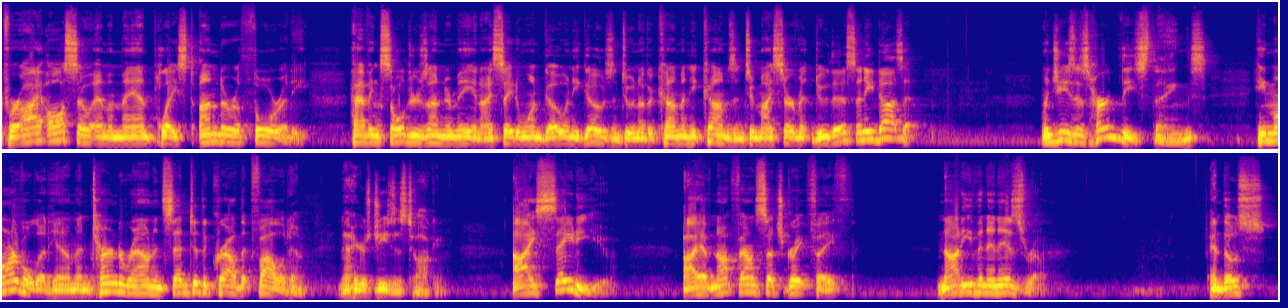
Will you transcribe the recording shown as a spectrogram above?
For I also am a man placed under authority having soldiers under me, and I say to one, Go, and he goes, and to another, Come, and he comes, and to my servant, Do this, and he does it. When Jesus heard these things, he marveled at him and turned around and said to the crowd that followed him, Now here's Jesus talking. I say to you, I have not found such great faith, not even in Israel. And those,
